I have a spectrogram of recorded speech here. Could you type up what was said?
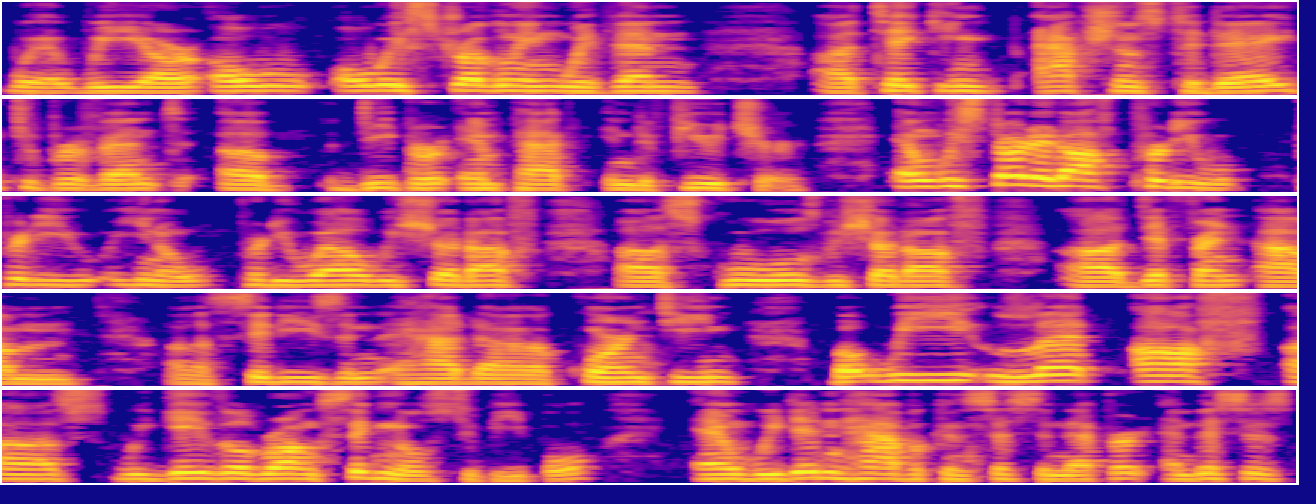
we are always struggling within uh, taking actions today to prevent a deeper impact in the future. And we started off pretty pretty you know pretty well. We shut off uh, schools, we shut off uh, different um, uh, cities and had uh, quarantine, but we let off uh, we gave the wrong signals to people, and we didn't have a consistent effort. And this has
